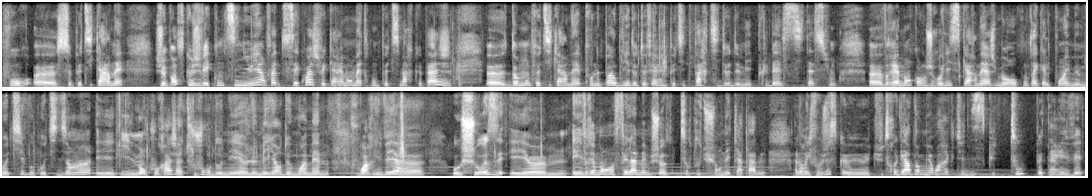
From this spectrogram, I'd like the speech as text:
pour euh, ce petit carnet. Je pense que je vais continuer. En fait, c'est quoi Je vais carrément mettre mon petit marque-page euh, dans mon petit carnet pour ne pas oublier de te faire une petite partie 2 de mes plus belles citations. Euh, vraiment, quand je relis ce carnet, je me rends compte à quel point il me motive au quotidien et il m'encourage à toujours donner le meilleur de moi-même pour arriver à aux choses euh, et, vraiment fais la même chose. Surtout, tu en es capable. Alors, il faut juste que tu te regardes dans le miroir et que tu dises que tout peut t'arriver,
